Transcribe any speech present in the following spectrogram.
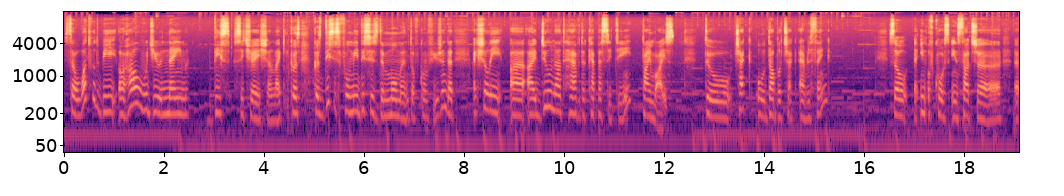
so what would be or how would you name this situation? Like because because this is for me this is the moment of confusion that actually uh, i do not have the capacity time wise to check or double check everything so, uh, in of course, in such uh, uh,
